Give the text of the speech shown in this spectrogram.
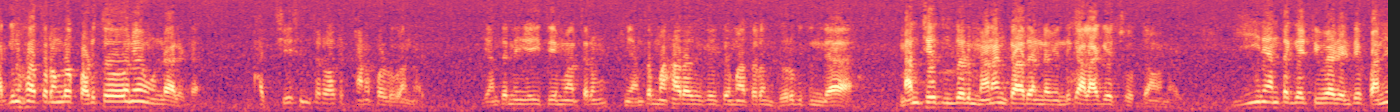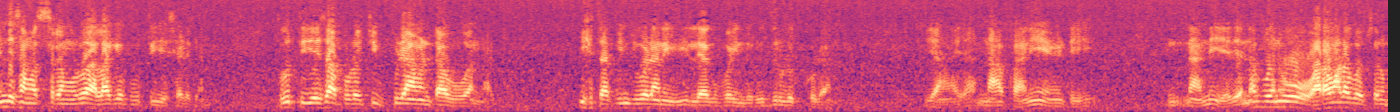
అగ్నిహోత్రంలో పడుతూనే ఉండాలట. అది చేసిన తర్వాత కనపడు అన్నాడు. ఎంత నెయ్యి అయితే మాత్రం ఎంత మహారాజుకి అయితే మాత్రం దొరుకుతుందా? మన చేతులతో మనం కాదండం ఎందుకు? అలాగే చూద్దాం అన్నాడు. ఈయన ఎంత గట్టివాడంటే పన్నెండు సంవత్సరములు అలాగే పూర్తి చేశాడు దాన్ని. పూర్తి చేసి అప్పుడు వచ్చి ఇప్పుడేమంటావు అన్నాడు. ఇక తప్పించుకోవడానికి వీలు లేకపోయింది రుద్రుడికి కూడా. యాయా నా పని ఏమిటి? నన్ను ఏదైనా పోనీ ఓ వరం అడగొచ్చును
